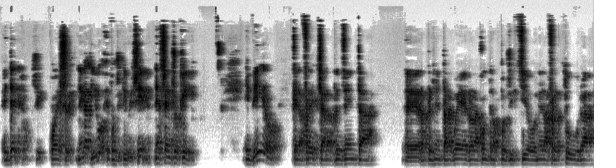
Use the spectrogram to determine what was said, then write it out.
è detto, sì, può essere negativo e positivo insieme, nel senso che è vero che la freccia rappresenta, eh, rappresenta la guerra, la contrapposizione, la frattura,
